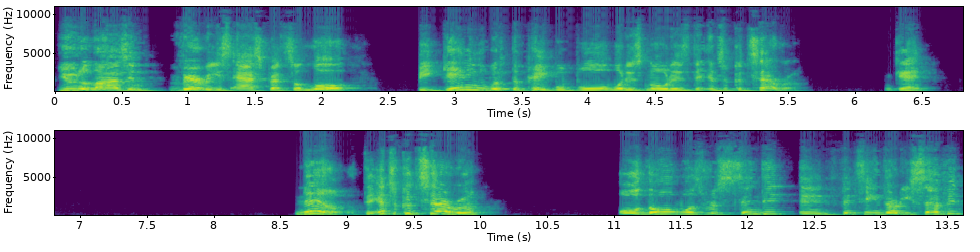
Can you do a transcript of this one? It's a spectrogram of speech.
utilizing various aspects of law, beginning with the papal bull, what is known as the Inter Caetera. Okay. Now, the Inter Caetera, although it was rescinded in 1537,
